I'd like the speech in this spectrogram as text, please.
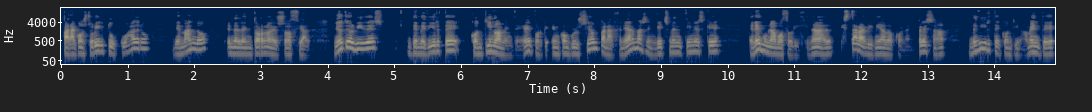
para construir tu cuadro de mando en el entorno de social. No te olvides de medirte continuamente, ¿eh? porque en conclusión, para generar más engagement tienes que tener una voz original, estar alineado con la empresa, medirte continuamente,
